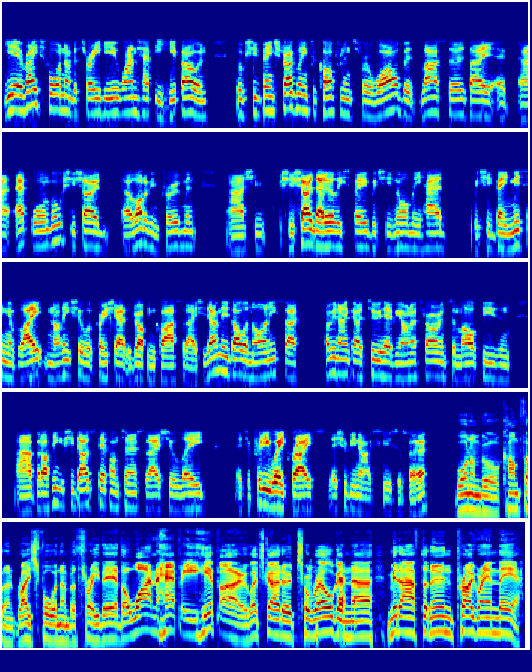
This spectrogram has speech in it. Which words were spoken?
Yeah, race four, number three here, one happy hippo, and look, she'd been struggling for confidence for a while, but last Thursday at uh, at Warrnambool, she showed a lot of improvement. Uh, she she showed that early speed which she normally had, which she'd been missing of late, and I think she'll appreciate the drop in class today. She's only a dollar ninety, so probably don't go too heavy on her. Throw her in some multis, and uh, but I think if she does step on terms today, she'll lead. It's a pretty weak race. There should be no excuses for her. Warrnambool confident race four number three there. The one happy hippo. Let's go to Traralgon uh, mid afternoon program there.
